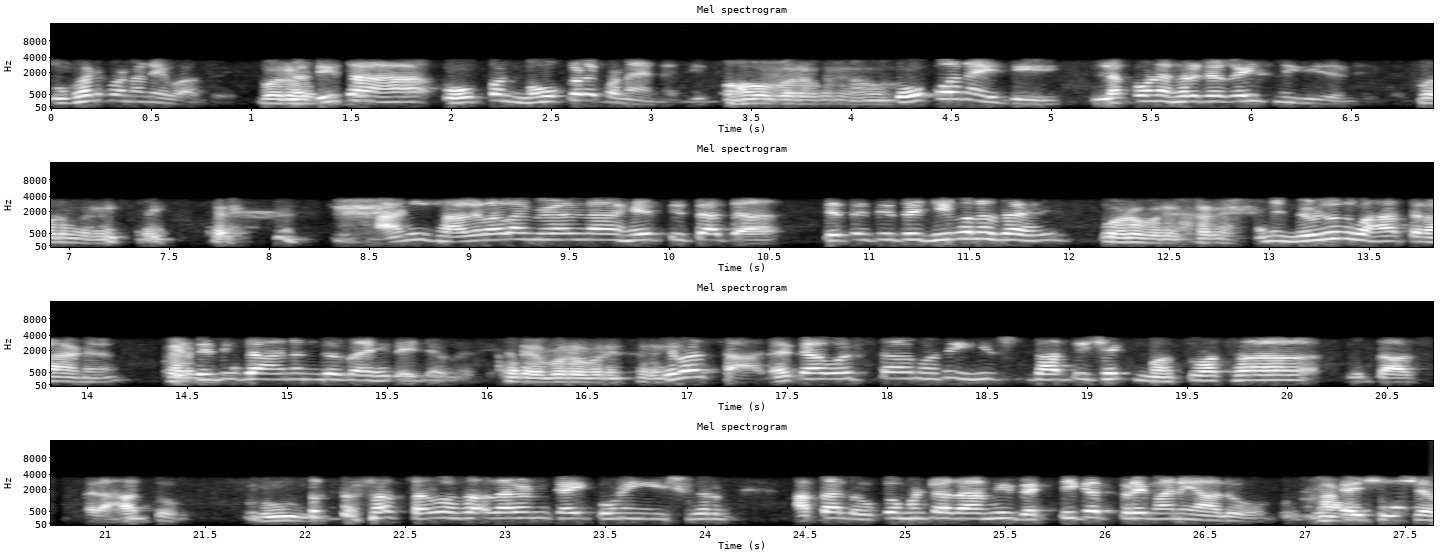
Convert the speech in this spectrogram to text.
उघडपणाने वाहतोय. नदीचा हा ओपन मोकळेपणा आहे नदी हो बरोबर हो ओपन आहे ती लपवण्यासारखं काहीच नाही. बरोबर आहे आणि सागराला मिळणं हे तिचं आता तिथे तिथे जीवनच आहे बरोबर आहे खरं. आणि मिळून वाहत राहणं हे तिचा आनंदच आहे त्याच्यामध्ये खरं बरोबर आहे. तेव्हा साधकावस्थामध्ये ही सुद्धा अतिशय एक महत्त्वाचा मुद्दा राहतो. तर तसा सर्वसाधारण काही कोणी ईश्वर आता लोक म्हणतात आम्ही व्यक्तिगत प्रेमाने आलो. काही शिष्य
